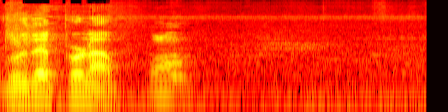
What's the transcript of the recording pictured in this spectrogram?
গুরুদেব প্রণাম। প্রণাম।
